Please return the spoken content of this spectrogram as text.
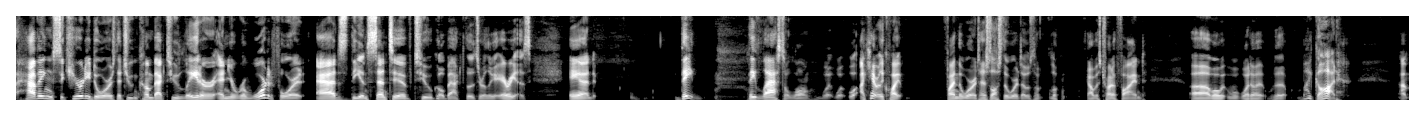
having security doors that you can come back to later and you're rewarded for it adds the incentive to go back to those earlier areas, and they they last a long. What what, what I can't really quite find the words. I just lost the words. I was look, look I was trying to find. Uh, what what, what, uh, my God, um,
